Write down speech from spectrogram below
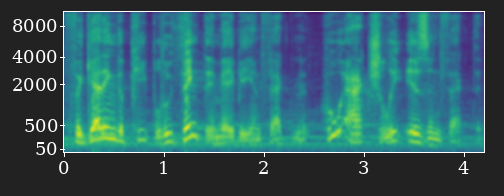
forgetting the people who think they may be infected, who actually is infected.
